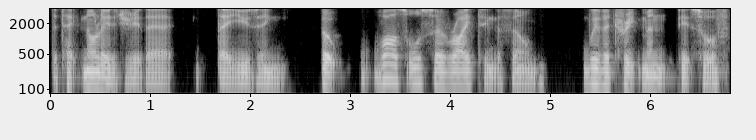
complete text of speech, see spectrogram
the technology they're they're using. But whilst also writing the film with a treatment it sort of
